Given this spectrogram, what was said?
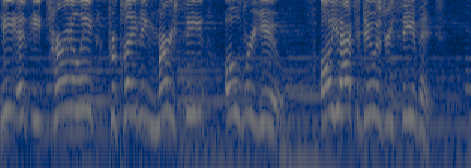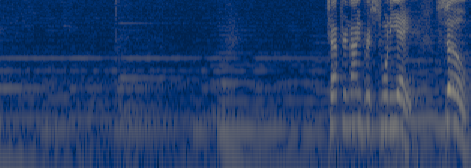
He is eternally proclaiming mercy over you. All you have to do is receive it. Chapter 9, verse 28. So,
